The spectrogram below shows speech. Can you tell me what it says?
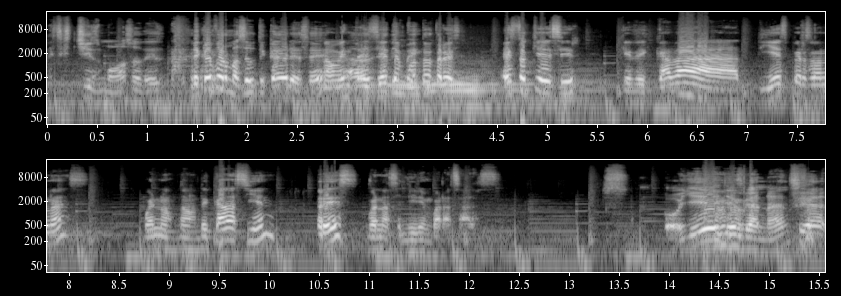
Es chismoso. ¿De, ¿de qué farmacéutica eres, eh? A ver, ya dime. 97.3. Esto quiere decir que de cada 10 personas, bueno, no, de cada 100, 3 van a salir embarazadas. Oye, ya es ganancia.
